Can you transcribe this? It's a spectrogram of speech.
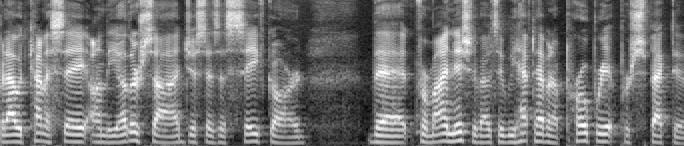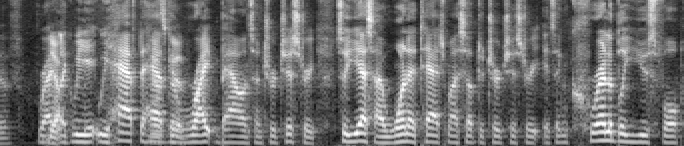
but I would kind of say on the other side, just as a safeguard, that for my initiative, I would say we have to have an appropriate perspective, right? Yeah. Like we we have to have That's the good. right balance on church history. So yes, I want to attach myself to church history. It's incredibly useful.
